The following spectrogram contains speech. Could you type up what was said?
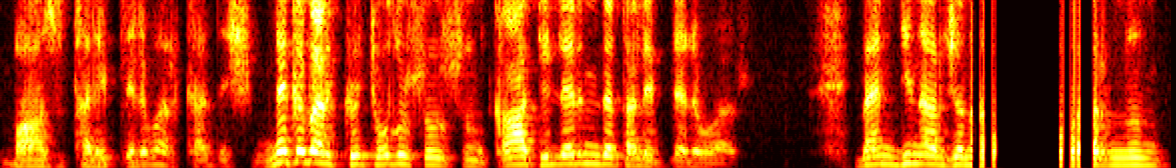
bazı talepleri var kardeşim. Ne kadar kötü olursa olsun katillerin de talepleri var. Ben din harcamalarının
